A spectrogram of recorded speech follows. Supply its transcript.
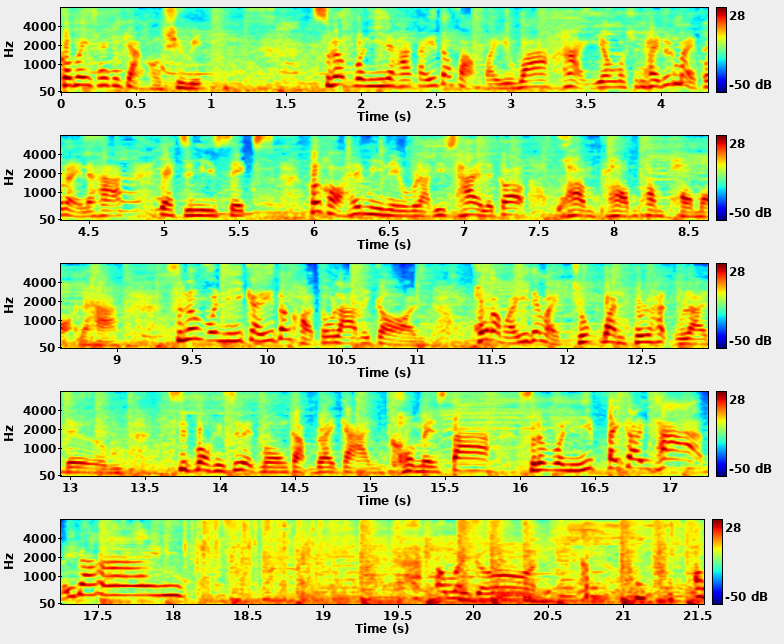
ก็ไม่ใช่ทุกอย่างของชีวิตสำหรับวันนี้นะคะการที่ต้องฝากไว้ว่าหากเยาวชนไทยรุ่นใหม่คนไหนนะคะ อยากจะมีเซ็กส์ก็ขอให้มีในเวลาที่ใช่แล้วก็ความพร้อมความพอเหมาะนะคะสำหรับวันนี้การที่ต้องขอตัวลาไปก่อนพบกับการที่ได้ใหม่ทุกวันพฤหัสเวลาเดิม 10โมงถึง 11โมงกับรายการคอมเมนต์สตาร์สำหรับวันนี้ไปก่อนค่ะบ๊ายบาย Oh my god ต้อ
